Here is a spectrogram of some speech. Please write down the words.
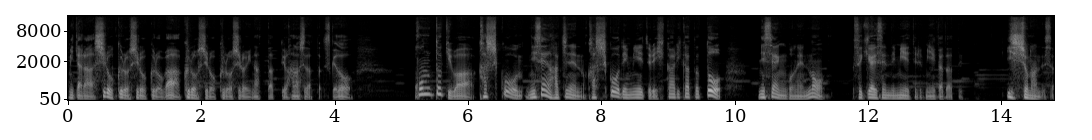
見たら白黒白黒が黒白黒白になったっていう話だったんですけど、この時は可視光、2008年の可視光で見えてる光り方と2005年の赤外線で見えてる見え方って一緒なんですよ。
